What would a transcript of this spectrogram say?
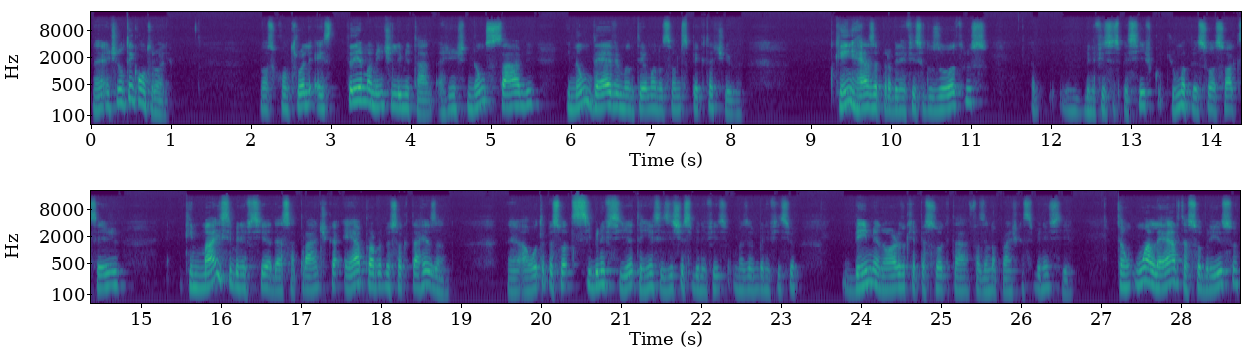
né? A gente não tem controle. Nosso controle é extremamente limitado. A gente não sabe e não deve manter uma noção de expectativa. Quem reza para benefício dos outros, benefício específico, de uma pessoa só que seja, quem mais se beneficia dessa prática é a própria pessoa que está rezando. Né? A outra pessoa se beneficia, tem esse, existe esse benefício, mas é um benefício bem menor do que a pessoa que está fazendo a prática se beneficia. Então, um alerta sobre isso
